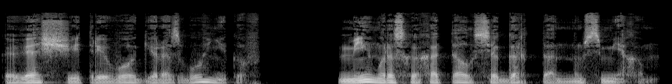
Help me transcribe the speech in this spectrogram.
К вящей тревоге разбойников — Мим расхохотался гортанным смехом.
